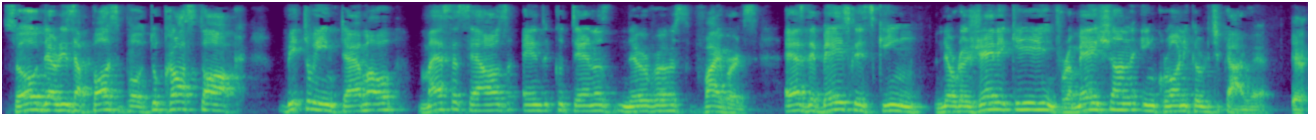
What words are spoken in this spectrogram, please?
So there is a possible to crosstalk between dermal mast cells and cutaneous nervous fibers as the basic skin neurogenic inflammation in chronic urticaria. Yeah.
